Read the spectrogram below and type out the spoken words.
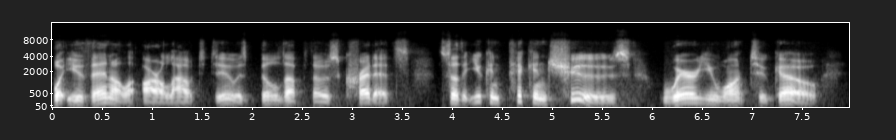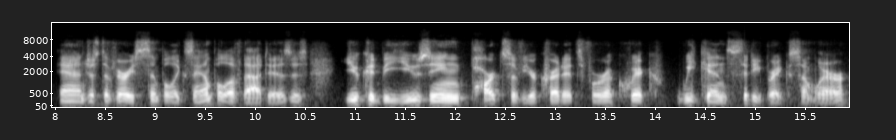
What you then are allowed to do is build up those credits so that you can pick and choose where you want to go. And just a very simple example of that is, is you could be using parts of your credits for a quick weekend city break somewhere,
